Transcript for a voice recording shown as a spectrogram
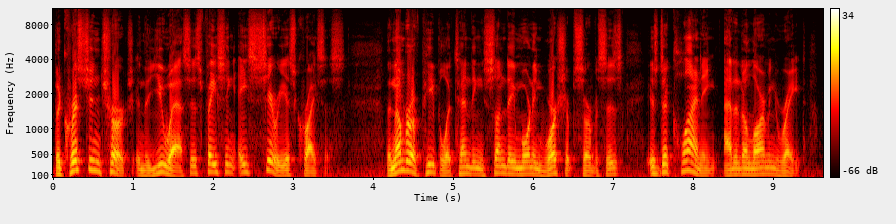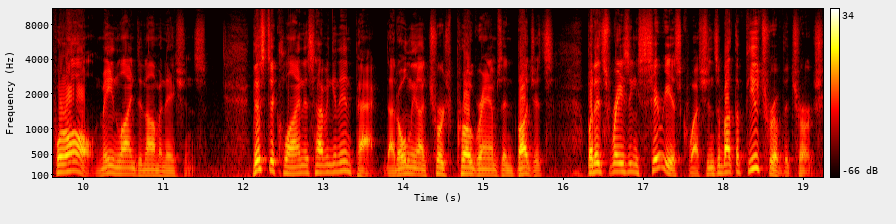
The Christian church in the U.S. is facing a serious crisis. The number of people attending Sunday morning worship services is declining at an alarming rate for all mainline denominations. This decline is having an impact not only on church programs and budgets, but it's raising serious questions about the future of the church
